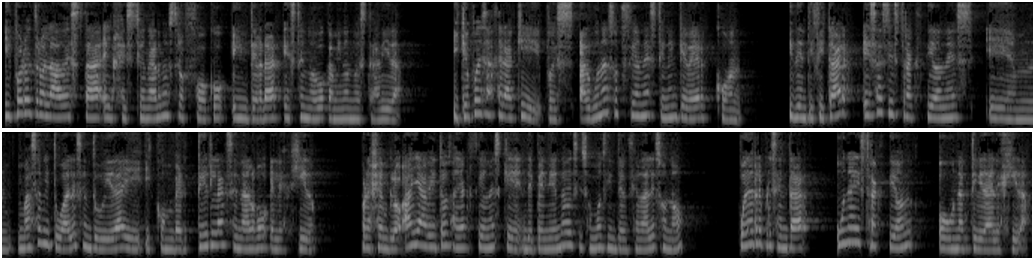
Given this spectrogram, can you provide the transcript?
Y por otro lado está el gestionar nuestro foco e integrar este nuevo camino en nuestra vida. ¿Y qué puedes hacer aquí? Pues algunas opciones tienen que ver con identificar esas distracciones em, más habituales en tu vida y convertirlas en algo elegido. Por ejemplo, hay hábitos, hay acciones que, dependiendo de si somos intencionales o no, pueden representar una distracción o una actividad elegida.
